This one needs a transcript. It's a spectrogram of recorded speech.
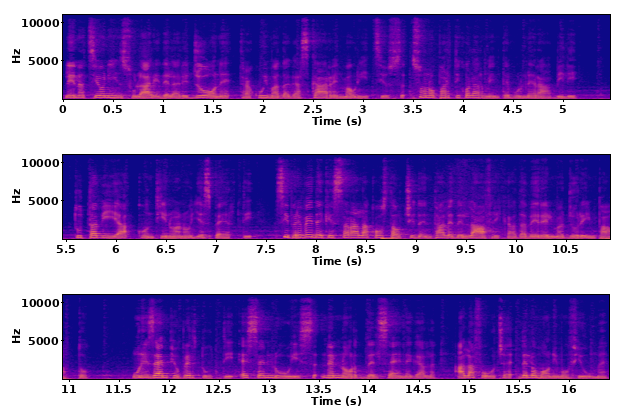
Le nazioni insulari della regione, tra cui Madagascar e Mauritius, sono particolarmente vulnerabili Tuttavia, continuano gli esperti, si prevede che sarà la costa occidentale dell'Africa ad avere il maggiore impatto. Un esempio per tutti è St. Louis, nel nord del Senegal, alla foce dell'omonimo fiume.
